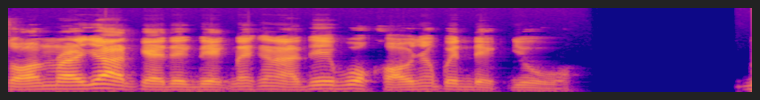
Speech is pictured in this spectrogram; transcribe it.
สอนมารยาทแก่เด็กๆ ในขณะที่พวกเขายังเป็นเด็กอยู่ B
